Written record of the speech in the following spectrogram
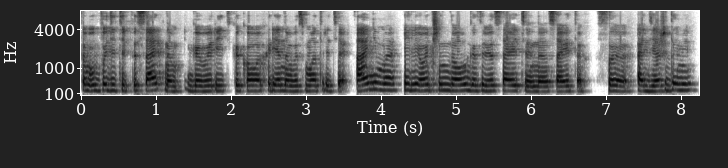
то вы будете писать нам и говорить, какого хрена вы смотрите аниме, или очень долго зависаете на сайтах с одеждами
